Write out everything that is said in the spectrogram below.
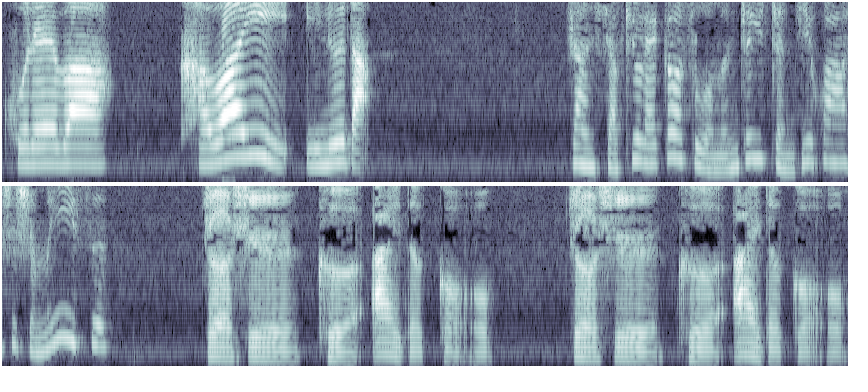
これはかわいい犬だ。让小 Q 来告诉我们这一整句话是什么意思。这是可爱的狗，这是可爱的狗。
